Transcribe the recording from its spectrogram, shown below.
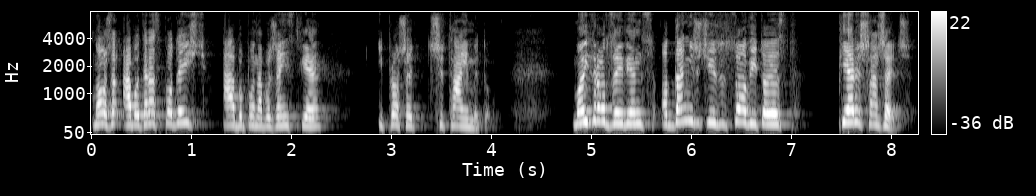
może albo teraz podejść, albo po nabożeństwie i proszę, czytajmy to. Moi drodzy, więc oddanie życia Jezusowi to jest pierwsza rzecz.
